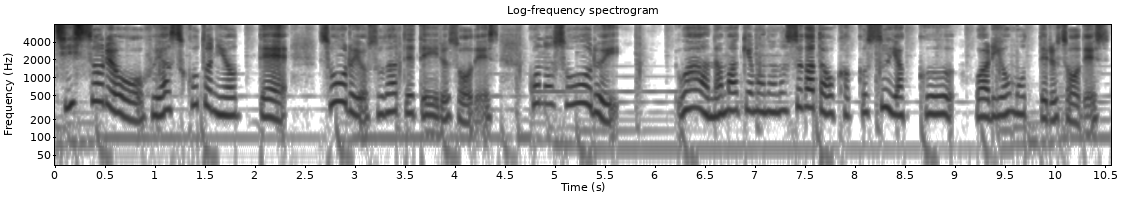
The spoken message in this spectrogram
窒素量を増やすことによって藻類を育てているそうですこの藻類は怠け者の姿を隠す役割を持ってるそうです。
